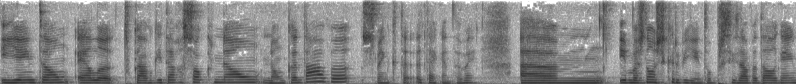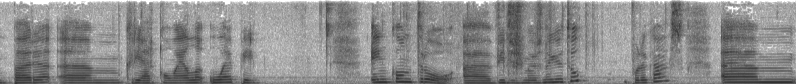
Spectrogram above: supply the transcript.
e então ela tocava guitarra, só que não, não cantava, se bem que até canta bem, e, mas não escrevia, então precisava de alguém para criar com ela o EP. Encontrou uh, vídeos meus no YouTube por acaso. Um,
